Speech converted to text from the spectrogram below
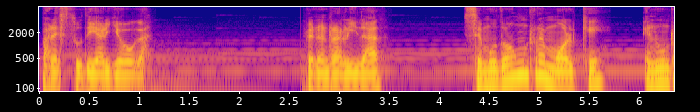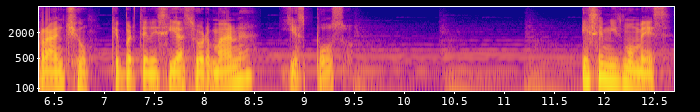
para estudiar yoga. Pero en realidad, se mudó a un remolque en un rancho que pertenecía a su hermana y esposo. Ese mismo mes,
